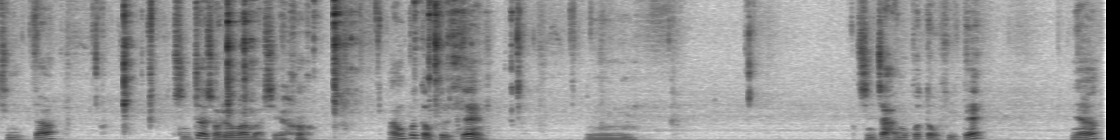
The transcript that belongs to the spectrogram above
진짜 진짜 저렴한 맛이에요. 아무것도 없을 때 음, 진짜 아무것도 없을 때 그냥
